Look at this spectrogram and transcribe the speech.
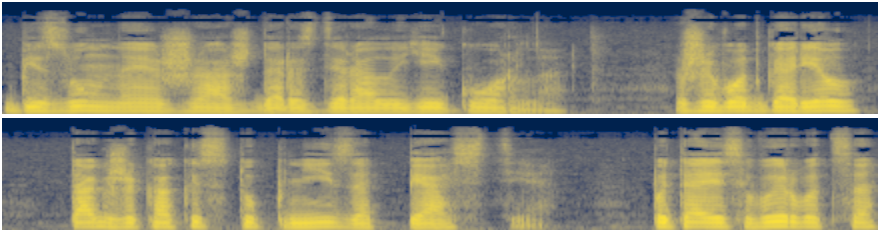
Безумная жажда раздирала ей горло. Живот горел так же, как и ступни, запястья. Пытаясь вырваться,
